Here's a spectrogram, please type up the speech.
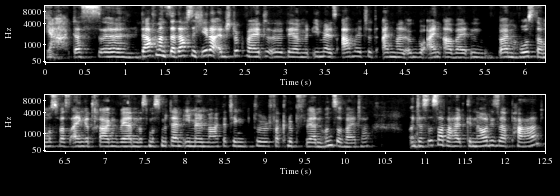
ja, das äh, darf man, da darf sich jeder ein Stück weit, äh, der mit E-Mails arbeitet, einmal irgendwo einarbeiten. Beim Hoster muss was eingetragen werden, das muss mit deinem E-Mail-Marketing-Tool verknüpft werden und so weiter. Und das ist aber halt genau dieser Part.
